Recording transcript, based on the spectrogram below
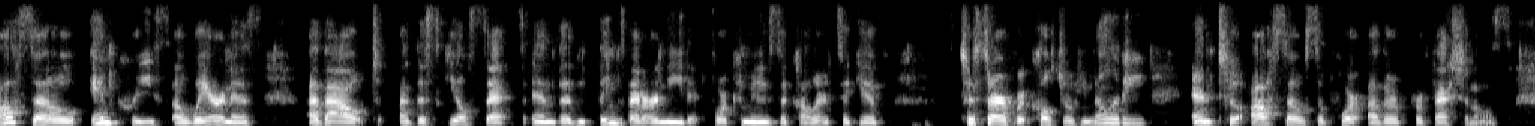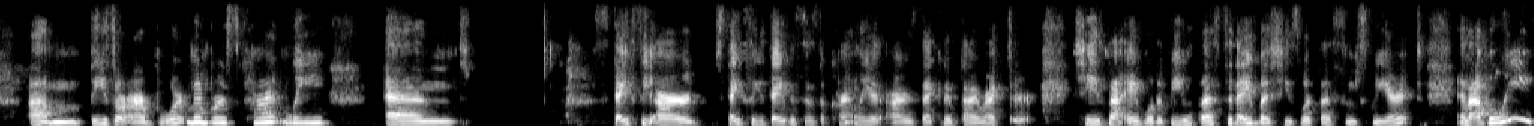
also increase awareness about uh, the skill sets and the things that are needed for communities of color to give to serve with cultural humility and to also support other professionals. Um, these are our board members currently, and Stacy, our Stacy Davis is currently our executive director. She's not able to be with us today, but she's with us in spirit. And I believe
